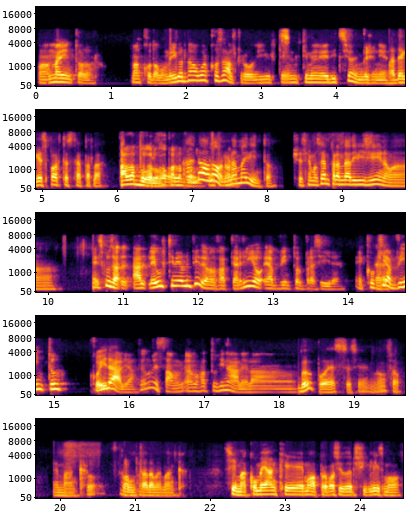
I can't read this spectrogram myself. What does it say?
Ma non ha mai vinto l'oro. Manco dopo, mi ricordavo qualcos'altro nelle ultime, ultime edizioni, invece niente. Ma di che sport stai a parlare? Pallavolo, Pallavolo. Ah, no, no, non ha mai vinto. Ci siamo sempre andati vicino, ma Eh, scusa, le ultime Olimpiadi le hanno fatte a Rio e ha vinto il Brasile. E con chi Eh. ha vinto? Con l'Italia. Secondo me stavamo, abbiamo fatto finale. La... boh, può essere, sì, non lo so. Mi manca. Boh, La puntata mi manca. Sì, ma come anche mo, a proposito del ciclismo,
